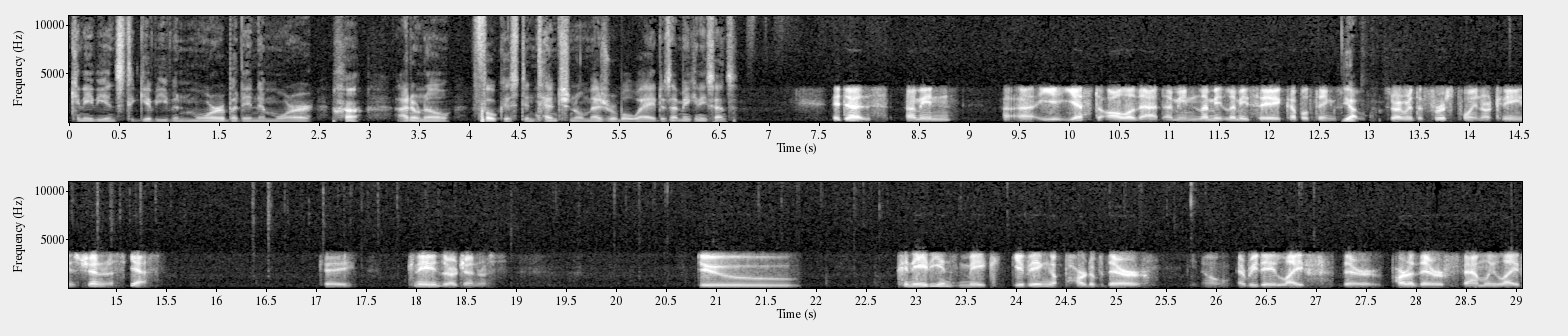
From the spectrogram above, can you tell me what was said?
Canadians to give even more, but in a more, huh, I don't know, focused, intentional, measurable way? Does that make any sense? It does. I mean, uh, y- yes to all of that. I mean, let me let me say a couple things. Yep. So, starting with the first point, are Canadians generous? Yes. Okay, Canadians are generous. Do Canadians make giving a part of their, you know, everyday life, their part of their family life?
